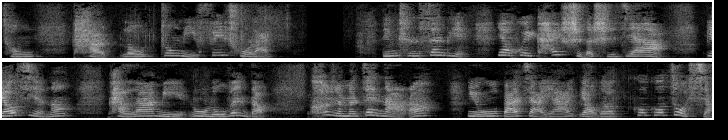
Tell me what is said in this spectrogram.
从塔楼中里飞出来。凌晨三点，宴会开始的时间啊！表姐呢？卡拉米露露问道。客人们在哪儿啊？女巫把假牙咬得咯咯作响，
